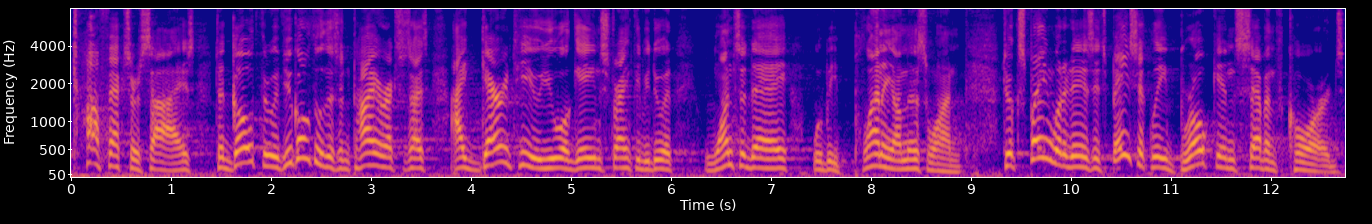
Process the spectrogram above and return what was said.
tough exercise to go through. If you go through this entire exercise, I guarantee you, you will gain strength if you do it once a day. We'll be plenty on this one. To explain what it is, it's basically broken seventh chords.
